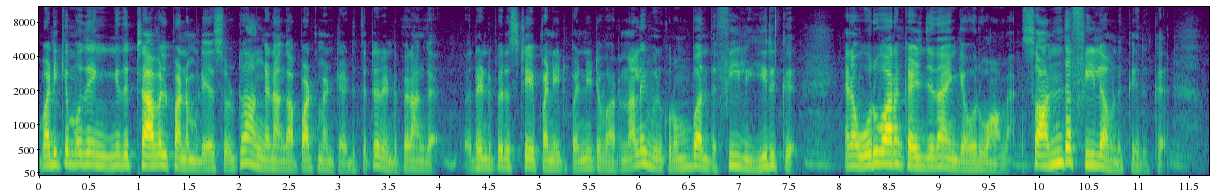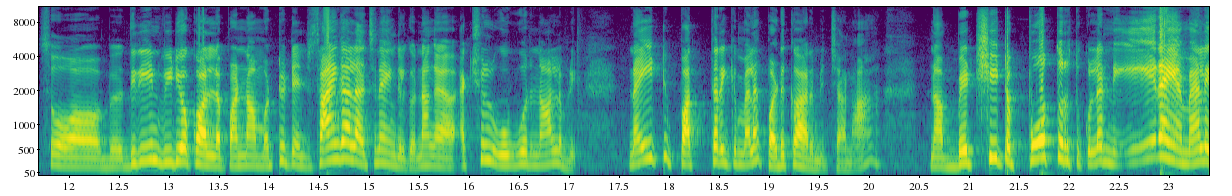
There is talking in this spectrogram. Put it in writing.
வடிக்கும் போது இங்கேருந்து ட்ராவல் பண்ண முடியாது சொல்லிட்டு அங்கே நாங்கள் அப்பார்ட்மெண்ட் எடுத்துகிட்டு ரெண்டு பேரும் அங்கே ரெண்டு பேரும் ஸ்டே பண்ணிட்டு பண்ணிட்டு வரனால இவனுக்கு ரொம்ப அந்த ஃபீல் இருக்குது ஏன்னா ஒரு வாரம் கழிஞ்சு தான் இங்கே வருவான் அவன். ஸோ அந்த ஃபீல் அவனுக்கு இருக்குது ஸோ திடீர்னு வீடியோ காலில் பண்ணால் மட்டும் டென்ஷன் சாயங்காலம் ஆச்சுன்னா எங்களுக்கு நாங்கள் ஆக்சுவல் ஒவ்வொரு நாள் அப்படி. நைட்டு பத்தரைக்கு மேலே படுக்க ஆரம்பித்தானா நான் பெட்ஷீட்டை போத்துறதுக்குள்ளே நேராக என் மேலே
